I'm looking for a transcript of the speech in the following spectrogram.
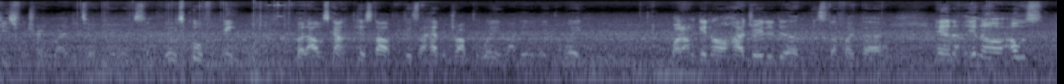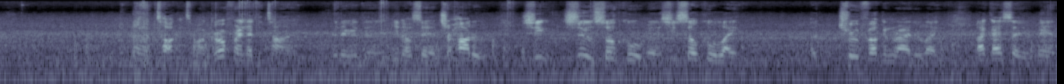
peaceful train ride to Tokyo. It was cool for me, but I was kind of pissed off because I had to drop the weight and I didn't make the weight. But I'm getting all hydrated up and stuff like that, and you know, I was uh, talking to my girlfriend at the time and everything, you know, saying Chiharu, she she was so cool, man. She's so cool, like a true fucking rider. Like like I say, man,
